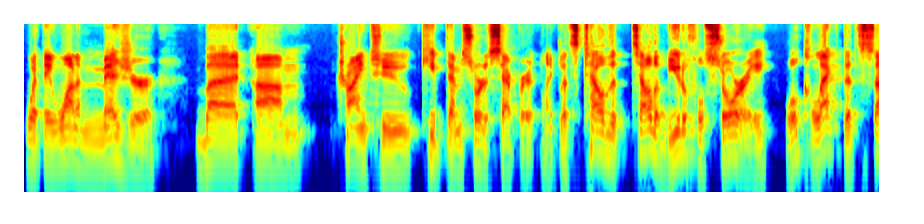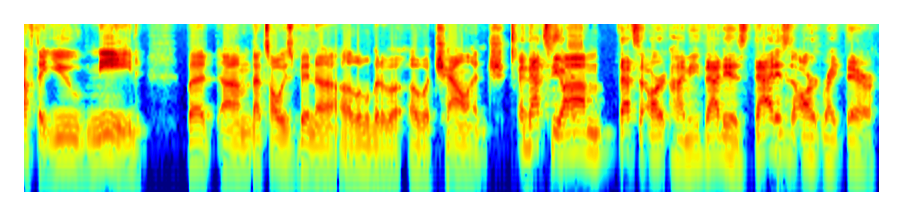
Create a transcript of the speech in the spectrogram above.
what they want to measure, but um, trying to keep them sort of separate. Like, let's tell the tell the beautiful story. We'll collect the stuff that you need, but um, that's always been a, a little bit of a of a challenge. And that's the art. Um, that's the art, Jaime. That is that is the art right there.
